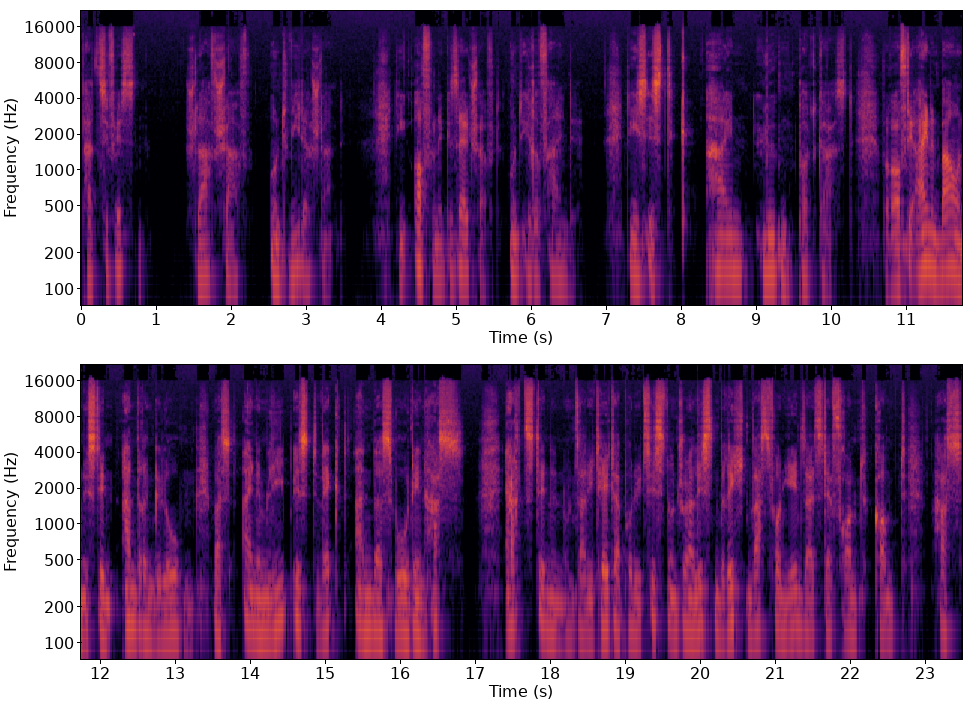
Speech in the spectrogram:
Pazifisten, Schlafschaf und Widerstand, die offene Gesellschaft und ihre Feinde. Dies ist kein Lügen-Podcast. Worauf die einen bauen, ist den anderen gelogen. Was einem lieb ist, weckt anderswo den Hass. Ärztinnen und Sanitäter, Polizisten und Journalisten berichten, was von jenseits der Front kommt. Hass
